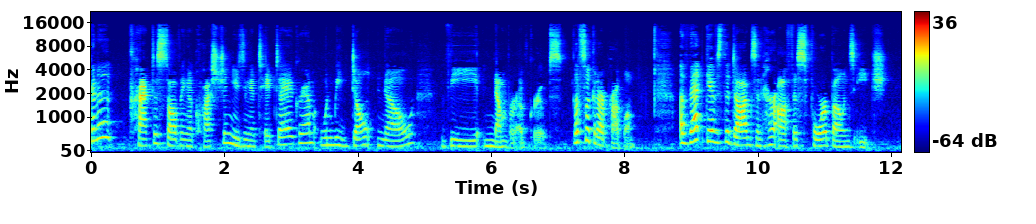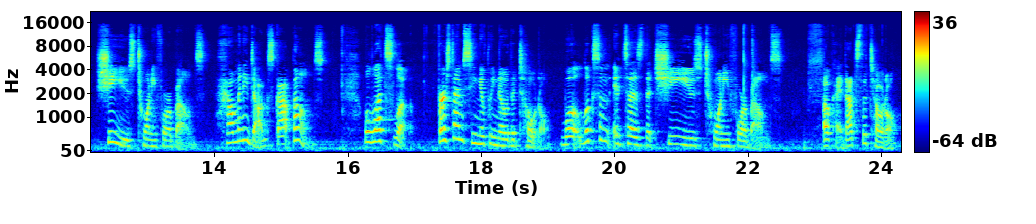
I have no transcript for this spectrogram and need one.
going to practice solving a question using a tape diagram when we don't know the number of groups. Let's look at our problem. A vet gives the dogs in her office four bones each. She used 24 bones. How many dogs got bones? Well, let's look. First, I'm seeing if we know the total. Well, it looks and it says that she used 24 bones. Okay, that's the total.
